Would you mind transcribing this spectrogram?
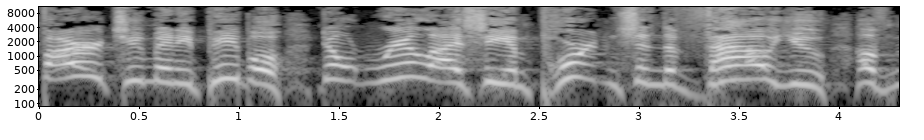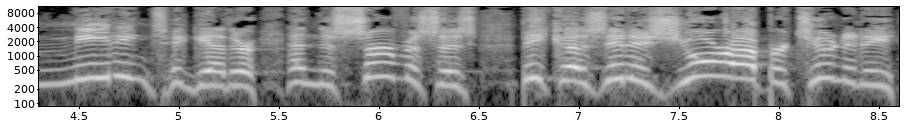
far too many people don't realize the importance and the value of meeting together and the services because it is your opportunity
